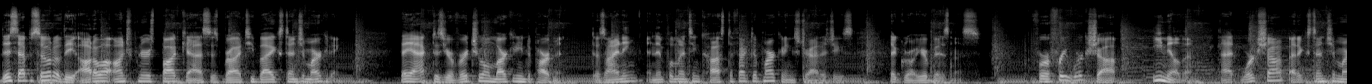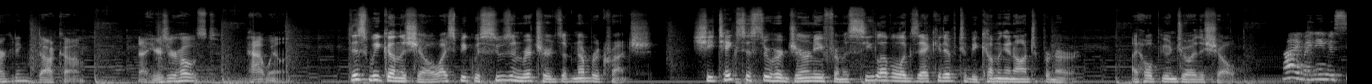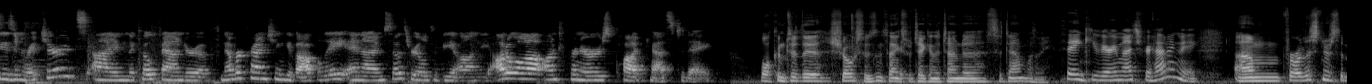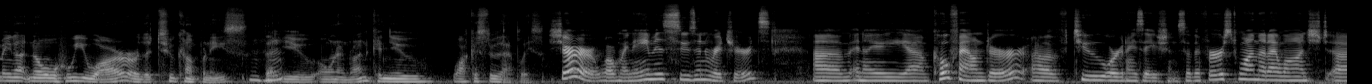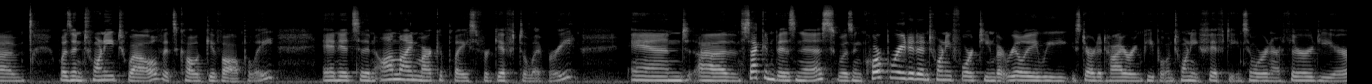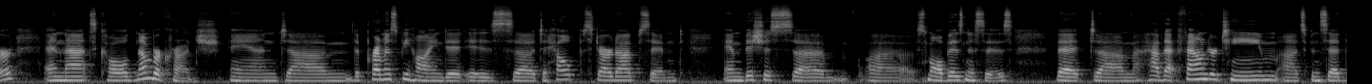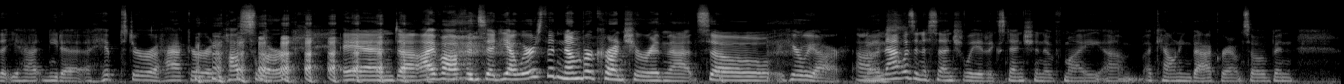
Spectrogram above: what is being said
This episode of the Ottawa Entrepreneurs Podcast is brought to you by Extension Marketing. They act as your virtual marketing department, designing and implementing cost effective marketing strategies that grow your business. For a free workshop, email them at workshop at extensionmarketing.com. Now, here's your host, Pat Whalen. This week on the show, I speak with Susan Richards of Number Crunch. She takes us through her journey from a C level executive to becoming an entrepreneur. I hope you enjoy the show. Hi, my name is Susan Richards. I'm the co-founder of Number Crunch and Givopoly, and I'm so thrilled to be on the Ottawa Entrepreneurs podcast today. Welcome to the show, Susan. Thanks for taking the time to sit down with me. Thank you very much for having me. Um, for our listeners that may not know who you are or the two companies mm-hmm. that you own and run, can you walk us through that, please? Sure. Well, my name is Susan Richards. Um, and I uh, co-founder of two organizations. So the first one that I launched um, was in 2012. It's called Givopoly, and it's an online marketplace for gift delivery. And uh, the second business was incorporated in 2014, but really we started hiring people in 2015. So we're in our third year, and that's called Number Crunch. And um, the premise behind it is uh, to help startups and ambitious um, uh, small businesses that um, have that founder team. Uh, it's been said that you ha- need a, a, hipster, a hacker, and a hustler. and uh, I've often said, yeah, where's the number cruncher in that? So here we are. Um, nice. And that was an essentially an extension of my um, accounting background. So I've been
